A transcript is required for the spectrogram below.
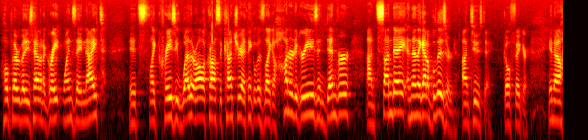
Hope everybody's having a great Wednesday night. It's like crazy weather all across the country. I think it was like 100 degrees in Denver on Sunday, and then they got a blizzard on Tuesday. Go figure. You know,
